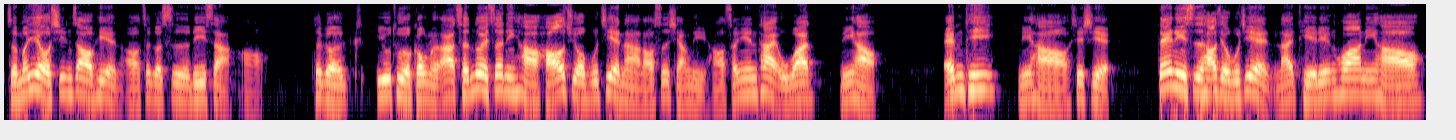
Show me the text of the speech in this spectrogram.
怎么又有新照片啊？这个是 Lisa 啊，这个 YouTube 的功能啊。陈瑞珍你好，好久不见呐，老师想你。好，陈延泰午安，你好，MT 你好，谢谢，Dennis 好久不见，来铁莲花你好，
